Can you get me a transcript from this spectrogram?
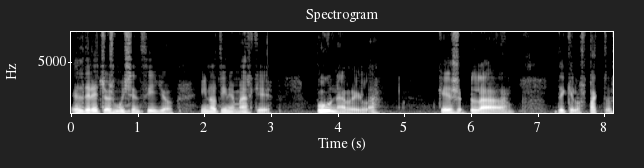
El derecho es muy sencillo y no tiene más que una regla, que es la de que los pactos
